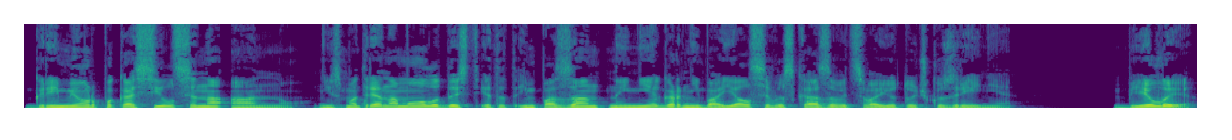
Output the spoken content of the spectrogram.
Гример покосился на Анну. Несмотря на молодость, этот импозантный негр не боялся высказывать свою точку зрения. «Белые?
